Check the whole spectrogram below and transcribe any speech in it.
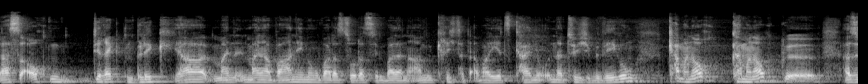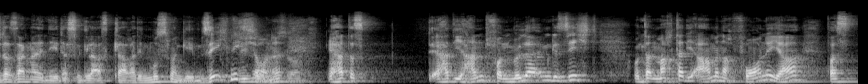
da hast du auch einen direkten Blick. Ja, mein, in meiner Wahrnehmung war das so, dass er den Ball an den Arm gekriegt hat, aber jetzt keine unnatürliche Bewegung. Kann man auch, kann man auch, äh, also da sagen alle, nee, das ist ein glasklarer, den muss man geben. Sehe ich nicht ich so, ne? nicht so. Er hat das, er hat die Hand von Müller im Gesicht und dann macht er die Arme nach vorne, ja, was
